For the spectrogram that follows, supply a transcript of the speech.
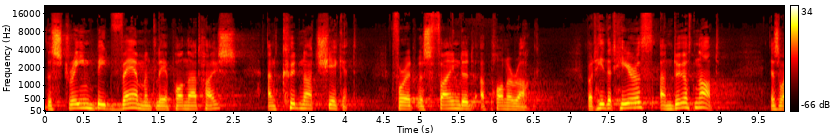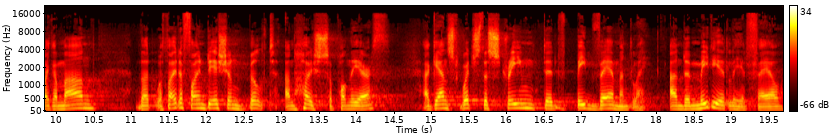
the stream beat vehemently upon that house and could not shake it, for it was founded upon a rock. But he that heareth and doeth not is like a man that without a foundation built an house upon the earth, against which the stream did beat vehemently, and immediately it fell,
